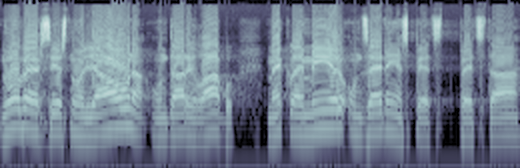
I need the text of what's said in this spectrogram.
Novērsies no ļauna un dari labu, meklē mieru un dzēnies pēc, pēc tā.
